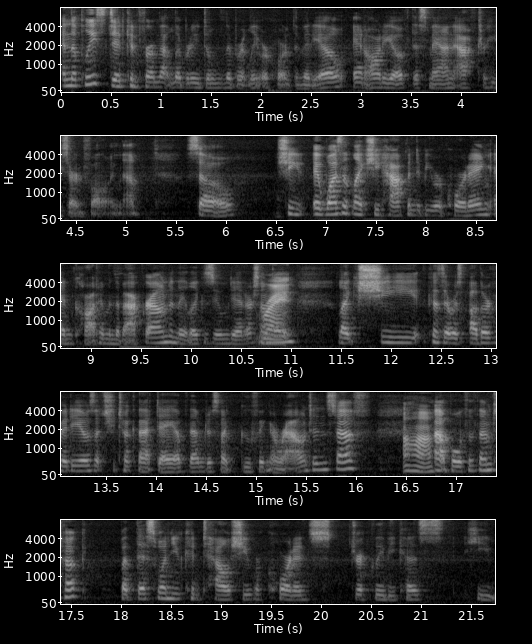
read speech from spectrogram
and the police did confirm that Liberty deliberately recorded the video and audio of this man after he started following them. So she it wasn't like she happened to be recording and caught him in the background and they like zoomed in or something. Right. Like she because there was other videos that she took that day of them just like goofing around and stuff. Uh huh. Uh, both of them took, but this one you could tell she recorded strictly because he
